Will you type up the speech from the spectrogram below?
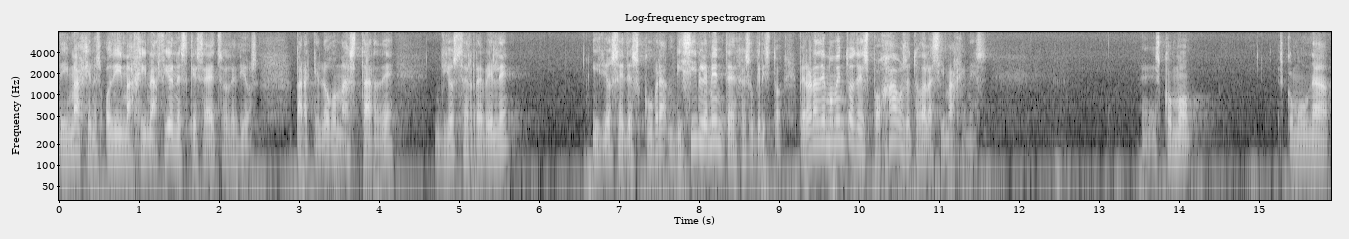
imágenes o de imaginaciones que se ha hecho de Dios, para que luego más tarde Dios se revele y Dios se descubra visiblemente en Jesucristo. Pero ahora de momento despojaos de todas las imágenes. Eh, es como, es como una,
